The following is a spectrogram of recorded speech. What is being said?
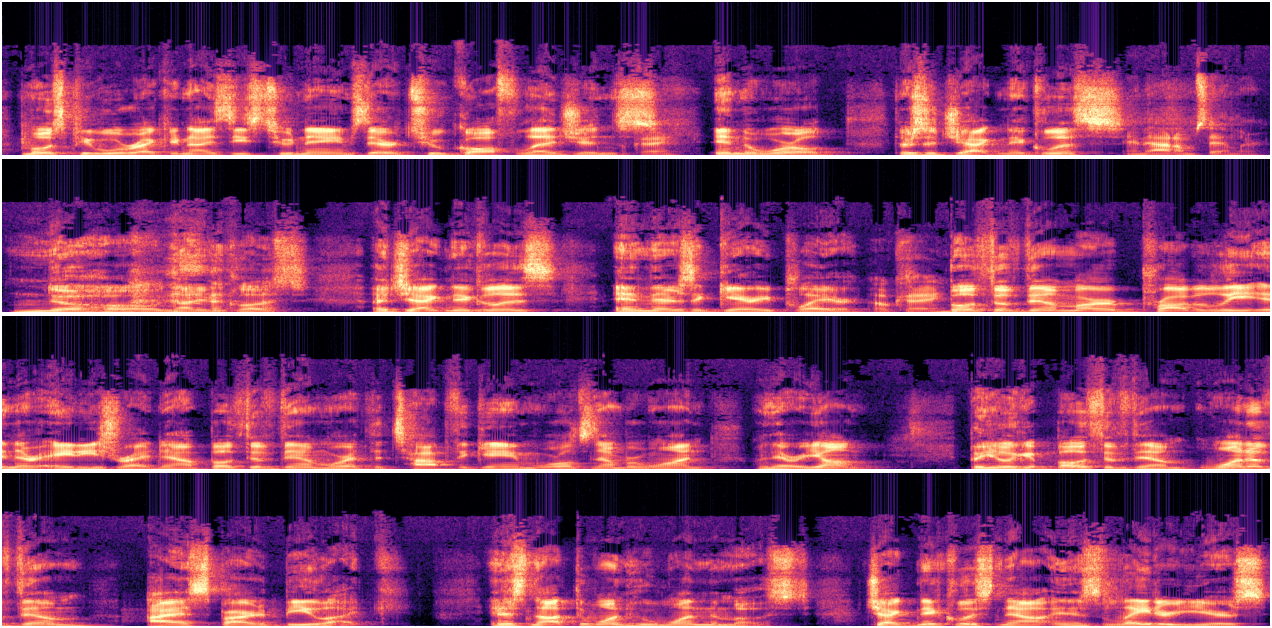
most people will recognize these two names. There are two golf legends Okay. in the world. There's a Jack Nicklaus. And Adam Sandler. No, not even close. a Jack Nicklaus, and there's a Gary Player. Okay. Both of them are probably in their 80s right now. Both of them were at the top of the game, world's number one, when they were young. But you look at both of them, one of them I aspire to be like. And it's not the one who won the most. Jack Nicklaus now in his later years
